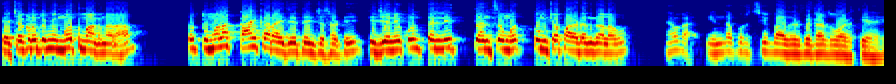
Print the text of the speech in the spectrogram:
त्याच्याकडे तुम्ही मत मागणार आहात. तर तुम्हाला काय करायचंय त्यांच्यासाठी की जेणेकरून त्यांनी त्यांचं मत तुमच्या पारड्यात घालावं हे बघा इंदापूरची बाजारपेठ आज वाढते आहे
